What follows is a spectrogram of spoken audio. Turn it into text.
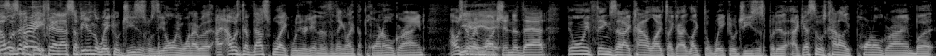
I wasn't a big fan of that stuff. Even the Waco Jesus was the only one I really. I, I was. That's like when you're getting into the thing like the porno grind. I was Yeah, never yeah, much yeah. into that. The only things that I kind of liked, like I liked the Waco Jesus, but it, I guess it was kind of like porno grind, but.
